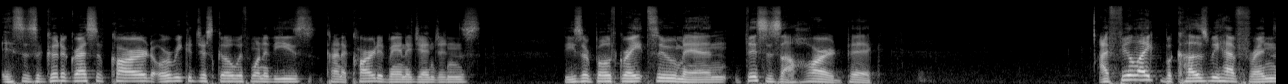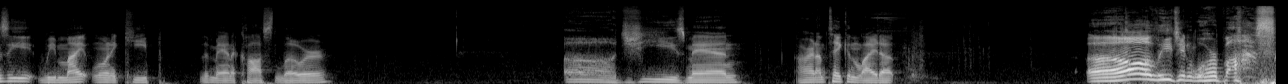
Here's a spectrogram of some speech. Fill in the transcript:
this is a good aggressive card or we could just go with one of these kind of card advantage engines. These are both great too, man. This is a hard pick. I feel like because we have Frenzy, we might want to keep the mana cost lower Oh, jeez, man. All right, I'm taking light up. Oh, Legion Warboss.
